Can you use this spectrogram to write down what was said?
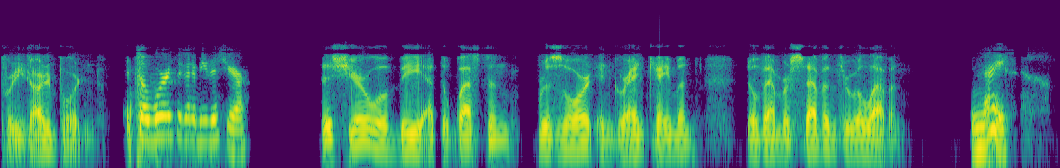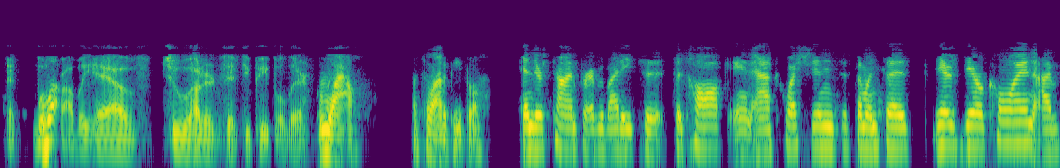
pretty darn important. So where is it going to be this year? This year will be at the Westin Resort in Grand Cayman, November 7 through 11. Nice. We'll well, probably have 250 people there. Wow. That's a lot of people and there's time for everybody to, to talk and ask questions. If someone says, there's Daryl Cohen, I've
